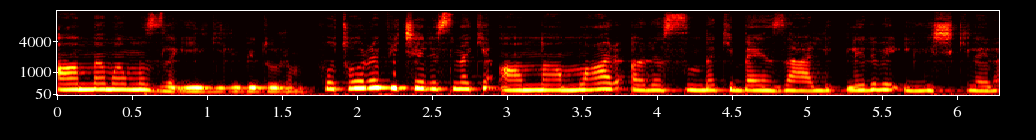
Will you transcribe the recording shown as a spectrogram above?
anlamamızla ilgili bir durum. Fotoğraf içerisindeki anlamlar arasındaki benzerlikleri ve ilişkileri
